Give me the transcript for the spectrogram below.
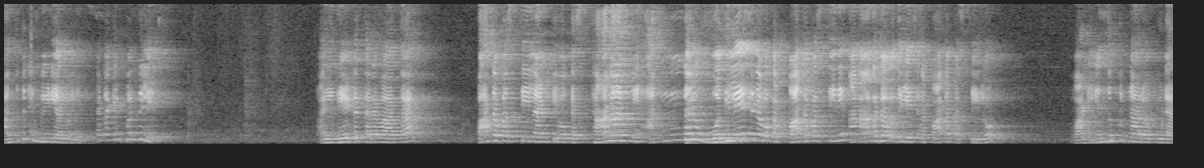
అందుకు నేను మీడియాలో లేదు కానీ నాకు ఇబ్బంది లేదు. ఐదేళ్ళ తర్వాత పాత బస్తీ లాంటి ఒక స్థానాన్ని అందరూ వదిలేసిన ఒక పాత బస్తీని అనాథగా వదిలేసిన పాత బస్తీలో వాళ్ళు ఎందుకున్నారో కూడా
